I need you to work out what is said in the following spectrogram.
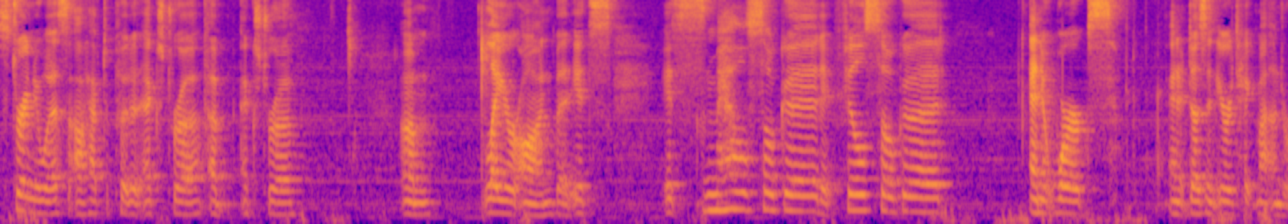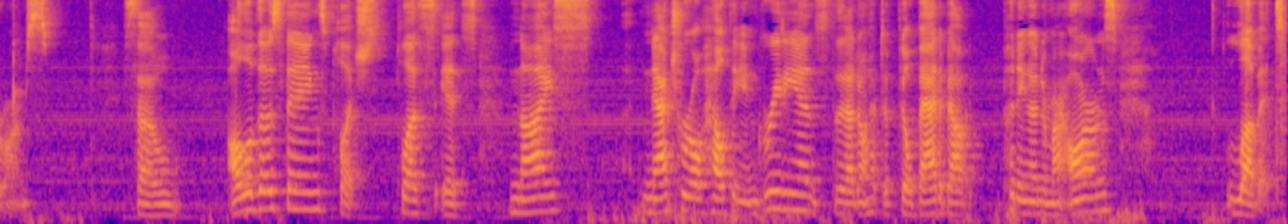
strenuous. I'll have to put an extra, um, extra um, layer on, but it's it smells so good, it feels so good, and it works, and it doesn't irritate my underarms. So all of those things, plus, plus it's nice, natural, healthy ingredients that I don't have to feel bad about putting under my arms. Love it.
